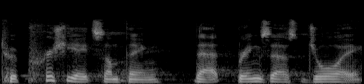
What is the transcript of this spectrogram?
to appreciate something that brings us joy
